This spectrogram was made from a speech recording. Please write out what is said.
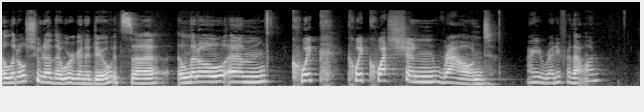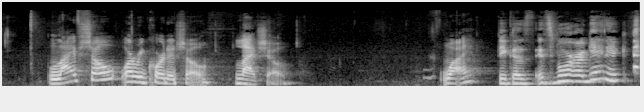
a little shootout that we're gonna do. It's a, a little um, quick, quick question round. Are you ready for that one? Live show or recorded show? Live show Why? because it's more organic.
